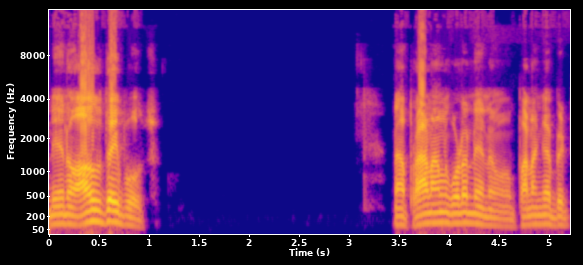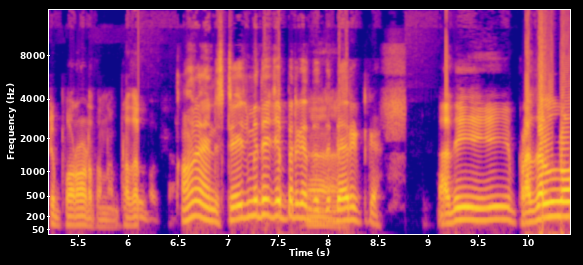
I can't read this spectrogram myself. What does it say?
నేను ఆహుతైపోవచ్చు నా ప్రాణాలను కూడా నేను పణంగా పెట్టి పోరాడుతున్నాను ప్రజల అవును? ఆయన స్టేజ్ మీదే చెప్పారు కదా ఆ. డైరెక్ట్గా అది ప్రజల్లో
